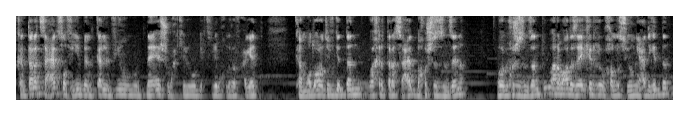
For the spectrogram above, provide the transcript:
فكان ثلاث ساعات صافيين بنتكلم فيهم وبنتناقش وبحكي له وبيحكي لي باخد في حاجات. كان موضوع لطيف جدا. وآخر الثلاث ساعات بخش الزنزانة. وهو بيخش زنزانته وأنا بقعد أذاكر وأخلص يومي عادي جدا.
